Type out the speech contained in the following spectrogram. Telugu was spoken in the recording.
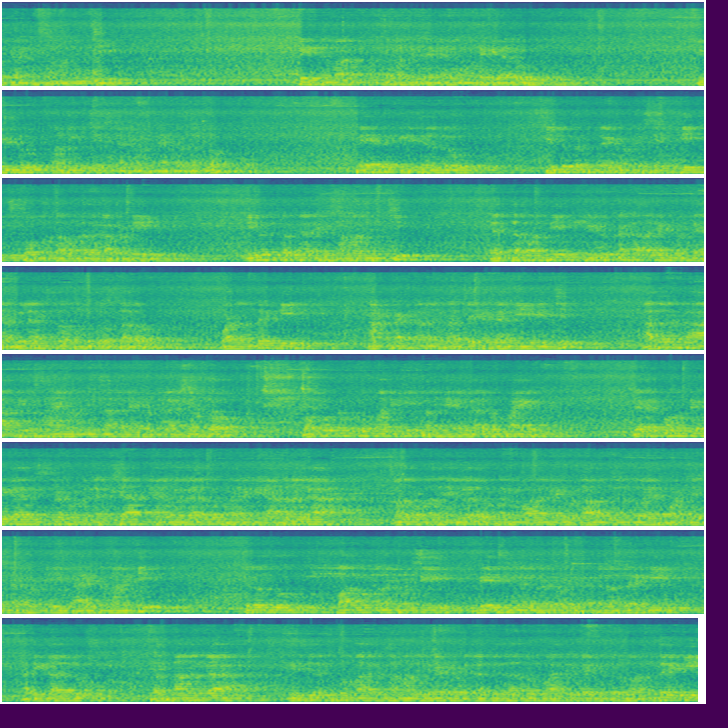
నియోజకవర్గానికి సంబంధించి ముఖ్యమంత్రి జగన్మోహన్ రెడ్డి గారు ఇళ్ళు మంజూరు చేసినటువంటి నేపథ్యంలో పేద గిరిజనులు ఇల్లు కట్టుకునేటువంటి శక్తి స్తోమత ఉండదు కాబట్టి నియోజకవర్గానికి సంబంధించి ఎంతమంది ఇల్లు కట్టాలనేటువంటి అభిలాషతో ముందుకు వస్తారో వాళ్ళందరికీ కాంట్రాక్టర్లను ప్రత్యేకంగా నియమించి అదనంగా ఆర్థిక సహాయం అందించాలనే లక్ష్యంతో ఒక్కొక్క కుటుంబానికి పదిహేను వేల రూపాయలు. జగన్మోహన్ రెడ్డి గారు ఇస్తున్నటువంటి లక్ష ఎనభై వేల రూపాయలకి అదనంగా మరొక పదిహేను వేల రూపాయలు ఇవ్వాలనేటువంటి ఆలోచనతో ఏర్పాటు చేసినటువంటి కార్యక్రమానికి ఈరోజు పాల్గొంటున్నటువంటి వేదిక మీద ఉన్నటువంటి పెద్దలందరికీ అధికారులు ప్రధానంగా గిరిజన కుటుంబాలకు సంబంధించినటువంటి లబ్ధిదారులు పాత్రికేయ మిత్రులు అందరికీ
